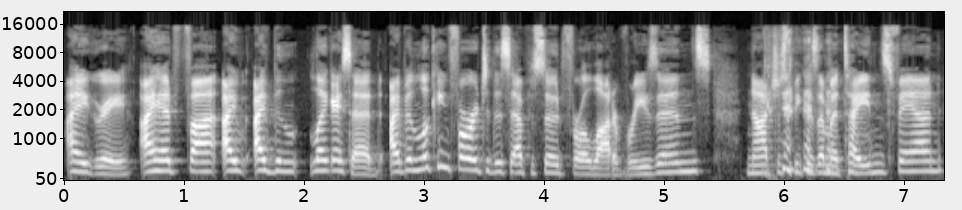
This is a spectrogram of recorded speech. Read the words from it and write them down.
I agree. I had fun. I, I've been, like I said, I've been looking forward to this episode for a lot of reasons, not just because I'm a Titans fan,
